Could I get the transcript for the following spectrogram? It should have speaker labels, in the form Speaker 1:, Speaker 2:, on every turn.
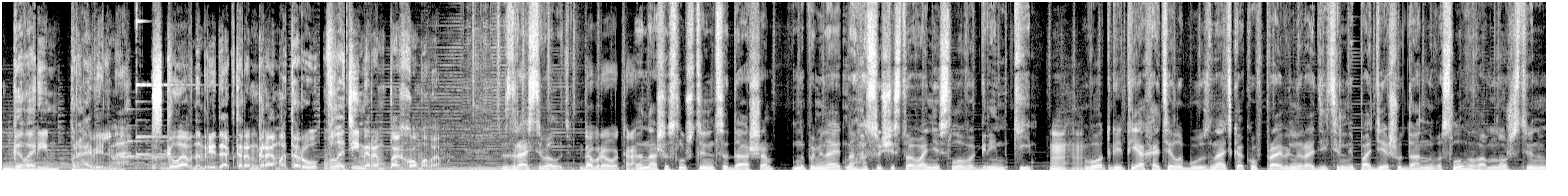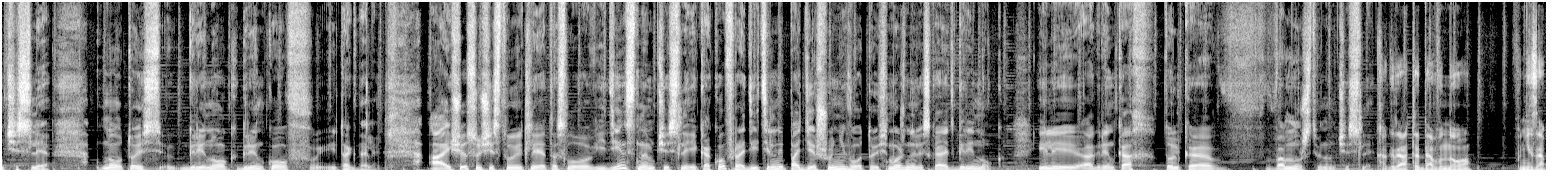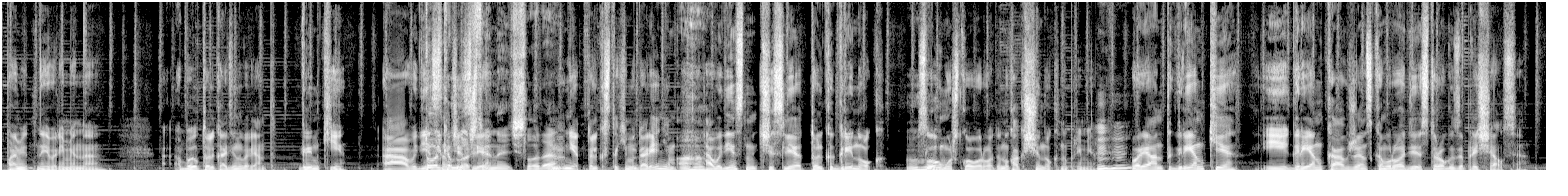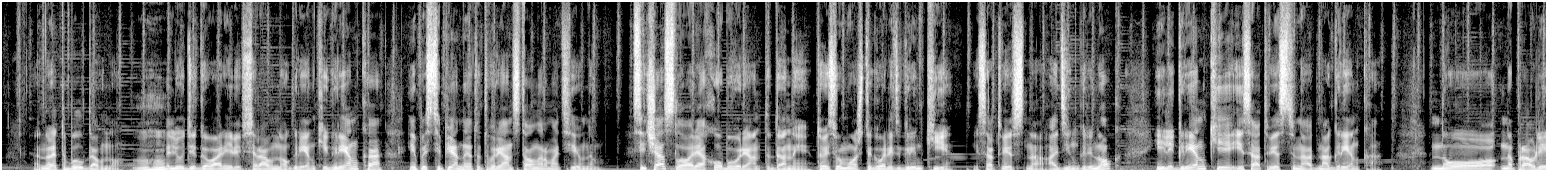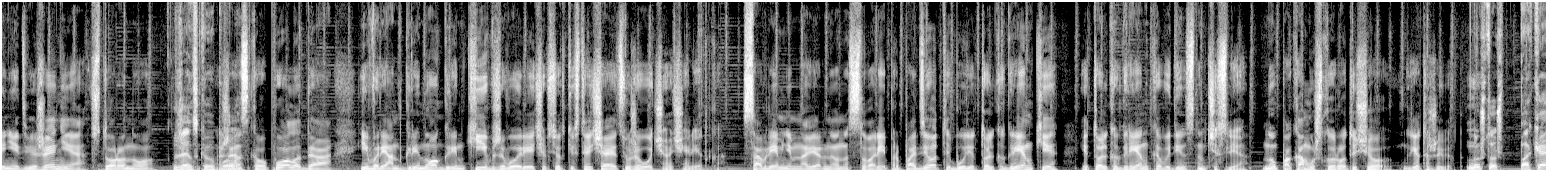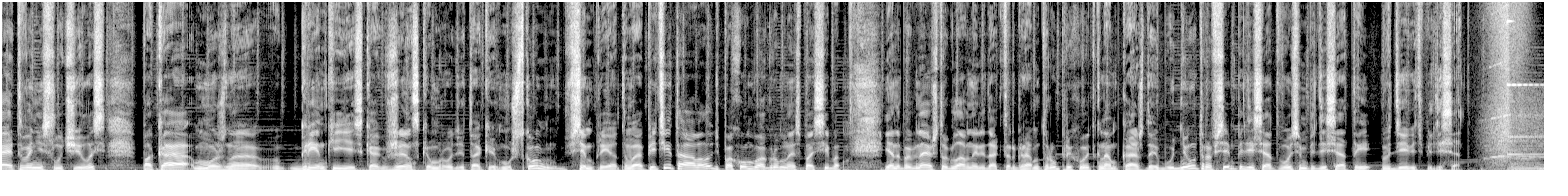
Speaker 1: «Говорим правильно» с главным редактором «Грамота.ру» Владимиром Пахомовым.
Speaker 2: Здрасте, Володь.
Speaker 3: Доброе утро.
Speaker 2: Наша слушательница Даша напоминает нам о существовании слова «гренки». Вот, говорит, я хотела бы узнать, каков правильный родительный падеж у данного слова во множественном числе. Ну, то есть гренок, гренков и так далее. А еще существует ли это слово в единственном числе и каков родительный падеж у него? То есть можно ли сказать гренок? Или о гренках только во множественном числе?
Speaker 3: Когда-то давно, в незапамятные времена, был только один вариант – гренки. А в единственном
Speaker 2: Только
Speaker 3: числе...
Speaker 2: множественное число, да?
Speaker 3: Нет, только с таким ударением.
Speaker 2: Ага.
Speaker 3: А в единственном числе только гренок. Слово мужского рода. Ну, как щенок, например. Вариант гренки и гренка в женском роде строго запрещался. Но это было давно. Люди говорили все равно гренки-гренка, и постепенно этот вариант стал нормативным. Сейчас в словарях оба варианта даны. То есть вы можете говорить гренки и, соответственно, один гренок, или гренки и, соответственно, одна гренка. Но направление движения в сторону
Speaker 2: Женского пола.
Speaker 3: женского пола, да. И вариант гренок, гренки в живой речи все-таки встречается уже очень-очень редко. Со временем, наверное, он из словарей пропадет, и будет только гренки, и только гренка в единственном числе. Ну, пока мужской род еще где-то живет.
Speaker 2: Ну что ж, пока этого не случилось, пока можно гренки есть как в женском роде, так и в мужском. Всем приятного аппетита, а Володе Пахомову огромное спасибо. Я напоминаю, что главный редактор «Грамотру» приходит к нам каждое буднее утро в 7.50, 8.50 и в 9.50.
